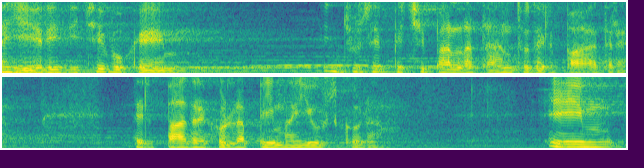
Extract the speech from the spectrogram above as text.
ieri dicevo che Giuseppe ci parla tanto del padre, del padre con la P maiuscola. E,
